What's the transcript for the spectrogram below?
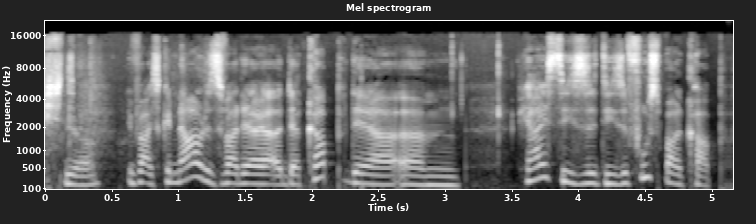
Echt? Ja. Ich weiß genau, das war der, der Cup, der, ähm, wie heißt diese, diese Fußball-Cup?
